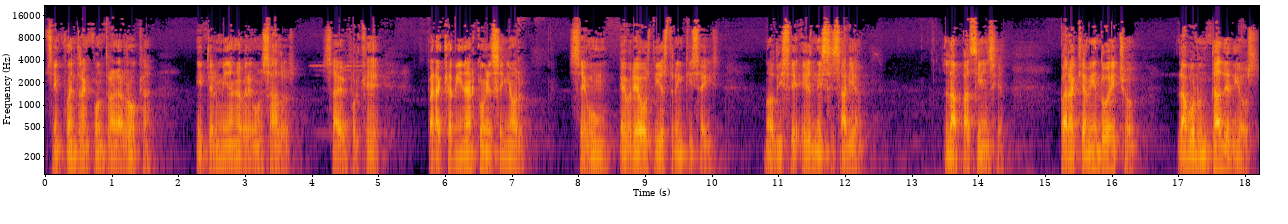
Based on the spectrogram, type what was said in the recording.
se encuentran contra la roca y terminan avergonzados. ¿Sabe por qué? Para caminar con el Señor, según Hebreos 10:36, nos dice, es necesaria la paciencia para que habiendo hecho la voluntad de Dios,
